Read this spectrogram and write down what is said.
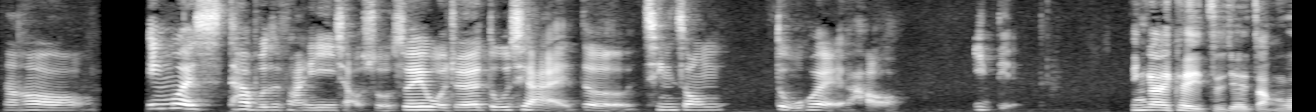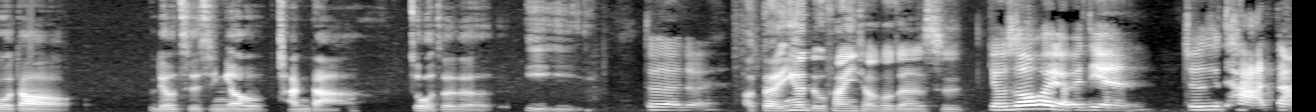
然后因为它不是翻译小说，所以我觉得读起来的轻松度会好一点。应该可以直接掌握到刘慈欣要传达。作者的意义，对对对，哦对，因为读翻译小说真的是有时候会有一点就是卡档，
